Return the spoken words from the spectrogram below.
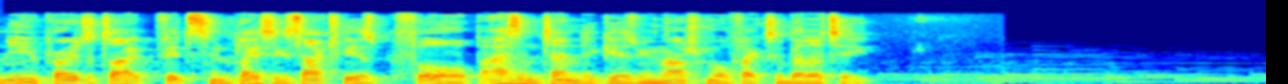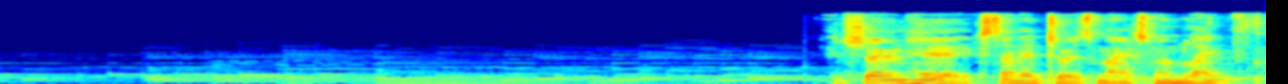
New prototype fits in place exactly as before, but as intended gives me much more flexibility. It's shown here extended to its maximum length.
